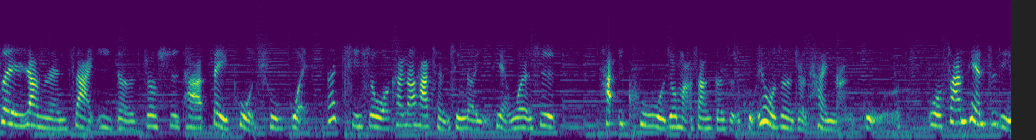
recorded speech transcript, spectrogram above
最让人在意的就是他被迫出轨。那其实我看到他澄清的影片，我也是。他一哭，我就马上跟着哭，因为我真的觉得太难过了。我翻遍自己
